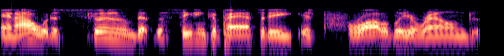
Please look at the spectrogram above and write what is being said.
and I would assume that the seating capacity is probably around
